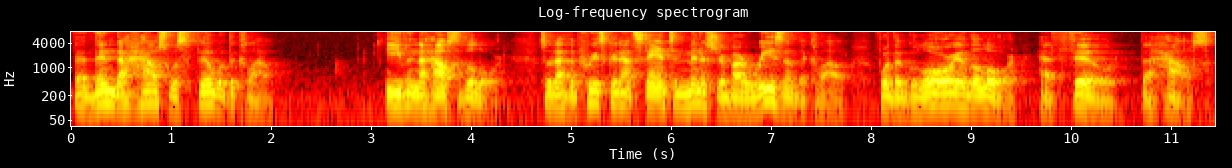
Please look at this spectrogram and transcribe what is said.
that then the house was filled with the cloud, even the house of the Lord, so that the priest could not stand to minister by reason of the cloud, for the glory of the Lord had filled the house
